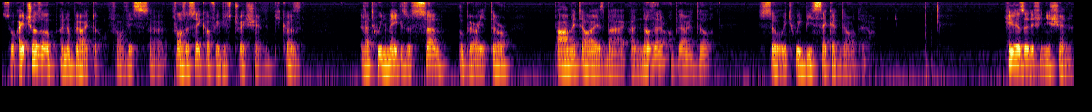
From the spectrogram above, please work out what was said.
So I chose an operator for this, uh, for the sake of illustration, because that will make the sum operator parameterized by another operator so it will be second order. Here is a definition.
